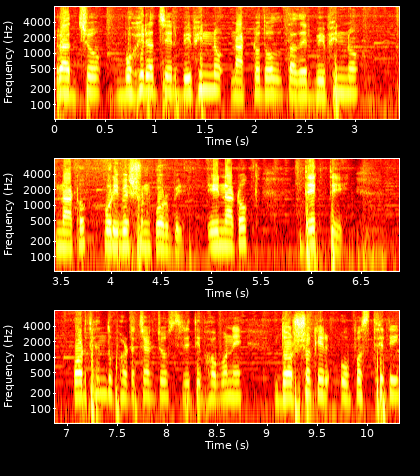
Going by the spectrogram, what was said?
রাজ্য, বহিরাজ্যের বিভিন্ন নাট্যদল তাদের বিভিন্ন নাটক পরিবেশন করবে। এই নাটক দেখতে অর্ধেন্দু ভট্টাচার্য স্মৃতি ভবনে দর্শকের উপস্থিতি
